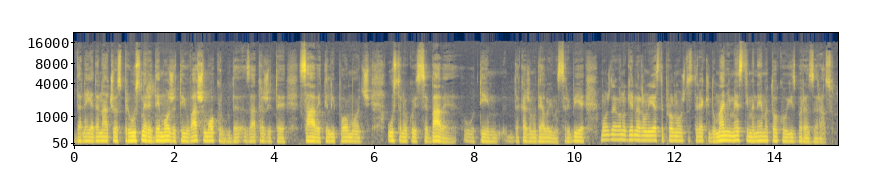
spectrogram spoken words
da na jedan način vas preusmere gde možete i u vašem okrugu da zatražite savet ili pomoć ustanove koje se bave u tim, da kažemo, delovima Srbije. Možda je ono generalno jeste problem ovo što ste rekli, da u manjim mestima nema toliko izbora za razonotu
